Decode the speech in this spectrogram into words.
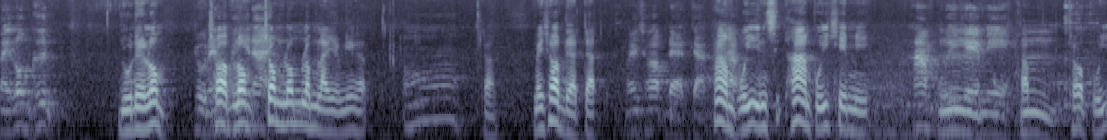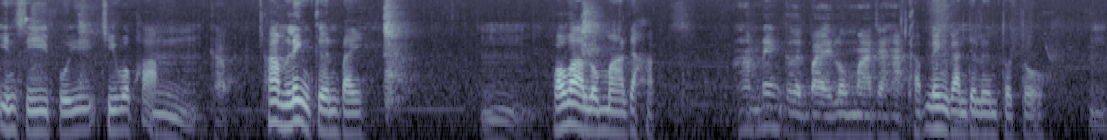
ในร่มขึ้น อยู่ในร่มอยู่ในชอบร่มนี้ได้ชอบร่มลำไรอย่างนี้ครับอ๋อครับ ไม่ชอบแดดจัด ไม่ชอบแดดจัด ห้ามปุ๋ยอินทรีย์ห้ามปุ๋ยเคมี ห้ามปุ๋ยเคมีครับอืม ชอบปุ๋ยอินทรีย์ปุ๋ยชีวภาพ อืมครับ ห้ามเร่งเกินไป อืมเพราะว่าลมมาจะหักห้ามเร่งเกินไปลมมาจะหักครับเร่งการเจริญเติบโตอืม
